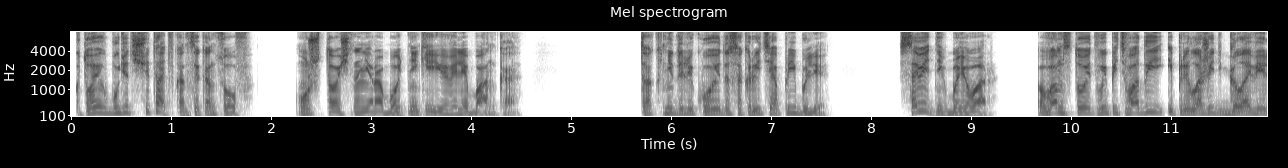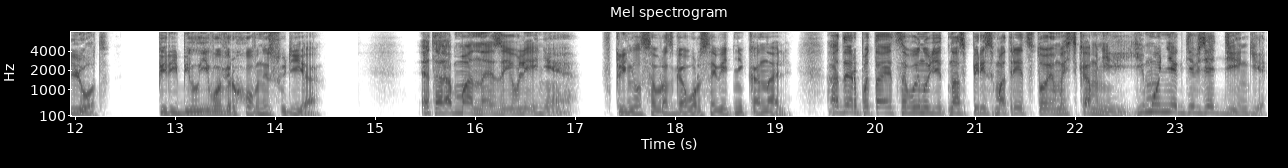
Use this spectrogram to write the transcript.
«Кто их будет считать, в конце концов?» «Уж точно не работники ювелибанка». «Так недалеко и до сокрытия прибыли. Советник Боевар, вам стоит выпить воды и приложить к голове лед», — перебил его верховный судья. «Это обманное заявление», вклинился в разговор советник Каналь. «Адер пытается вынудить нас пересмотреть стоимость камней. Ему негде взять деньги.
